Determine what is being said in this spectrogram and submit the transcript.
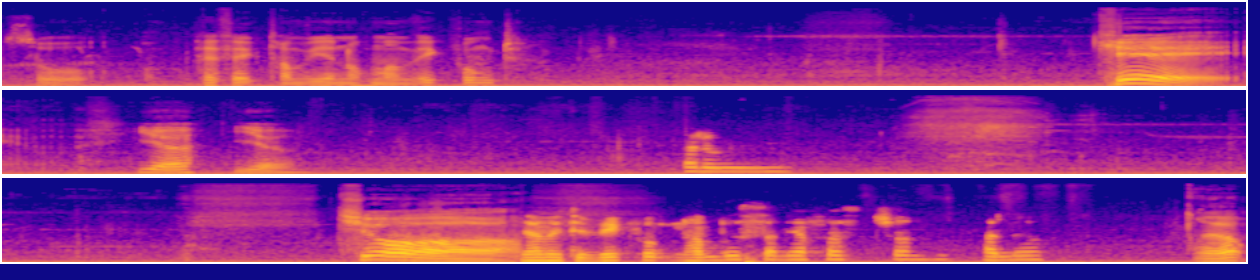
So, perfekt, haben wir hier nochmal einen Wegpunkt. Okay. Hier, hier. Hallo. Tja. Ja, mit den Wegpunkten haben wir es dann ja fast schon alle. Ja.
